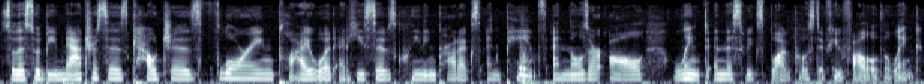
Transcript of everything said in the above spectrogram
So, this would be mattresses, couches, flooring, plywood, adhesives, cleaning products, and paints. And those are all linked in this week's blog post if you follow the link.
